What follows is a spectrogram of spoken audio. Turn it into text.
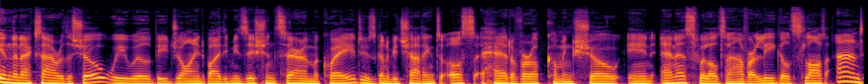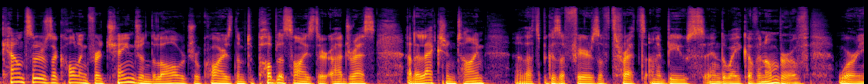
In the next hour of the show, we will be joined by the musician Sarah McQuaid, who's going to be chatting to us ahead of our upcoming show in Ennis. We'll also have our legal slot, and councillors are calling for a change in the law which requires them to publicise their address at election time. And that's because of fears of threats and abuse in the wake of a number of worrying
